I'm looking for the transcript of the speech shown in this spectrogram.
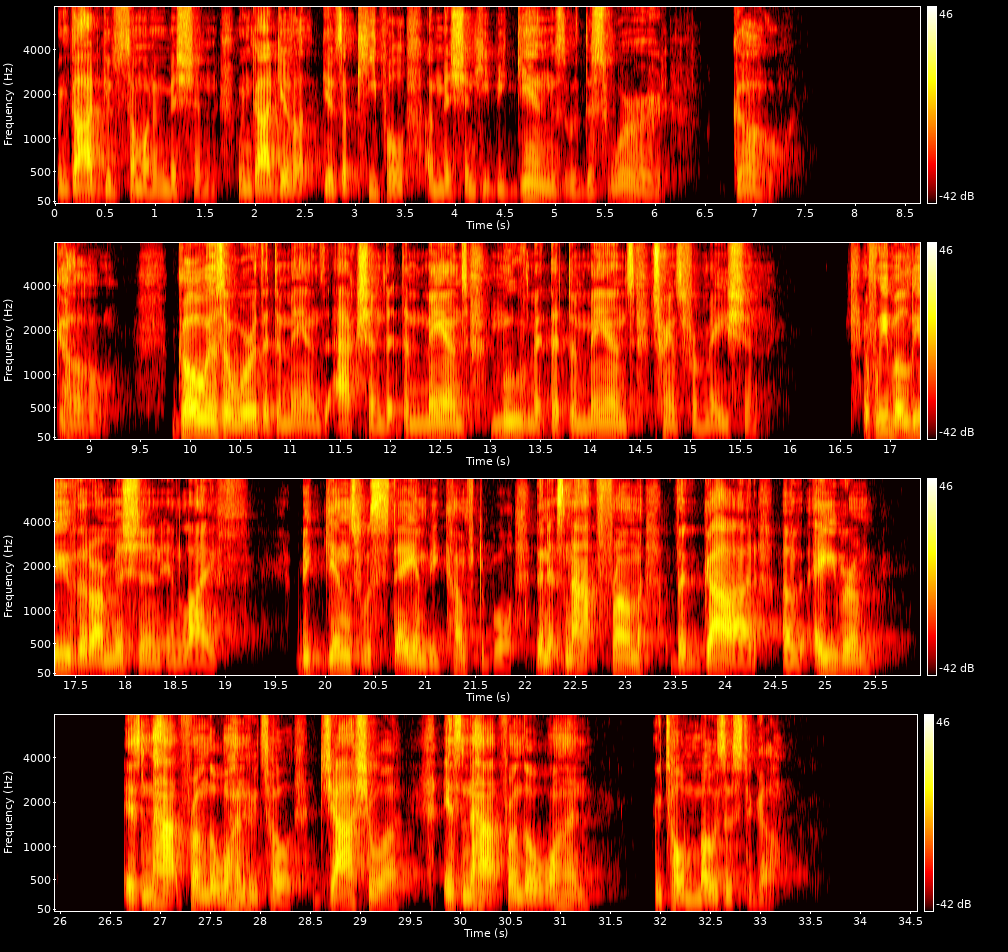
When God gives someone a mission, when God gives a, gives a people a mission, he begins with this word Go. Go. Go is a word that demands action, that demands movement, that demands transformation. If we believe that our mission in life begins with stay and be comfortable, then it's not from the God of Abram, it's not from the one who told Joshua, it's not from the one who told Moses to go.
